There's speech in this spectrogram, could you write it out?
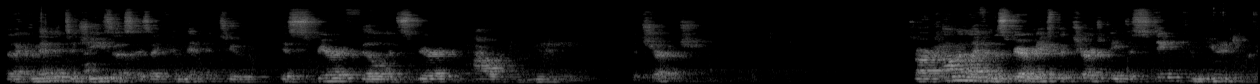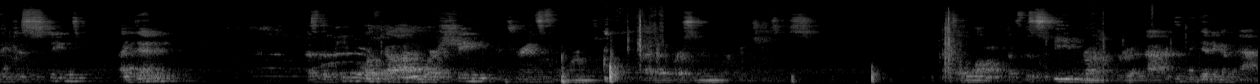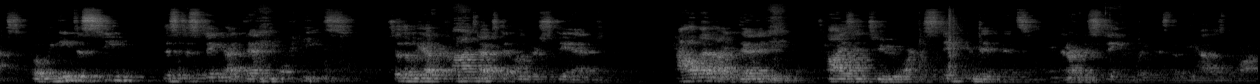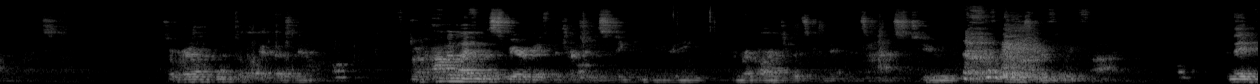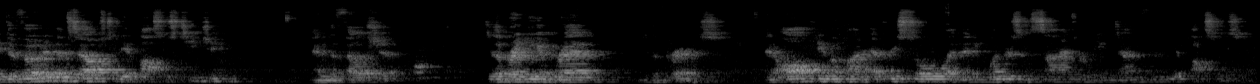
That a commitment to Jesus is a commitment to His spirit filled and spirit empowered community, the church. So, our common life in the Spirit makes the church a distinct community with a distinct identity as the people of God who are shaped and transformed by the person and work of Jesus. That's a lot. That's the speed run through Acts, the beginning of Acts. But we need to see this distinct identity piece so that we have context to understand how that identity ties into our distinct commitments and our distinct witness that we have as the body of Christ. So we're going to move to look at those now. A common life in the Spirit makes the church a distinct community in regard to its commitments. Acts 2, 42 to 45. And they devoted themselves to the apostles' teaching and the fellowship, to the breaking of bread, and to the prayers. And all came upon every soul, and many wonders and signs were being done through the apostles.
